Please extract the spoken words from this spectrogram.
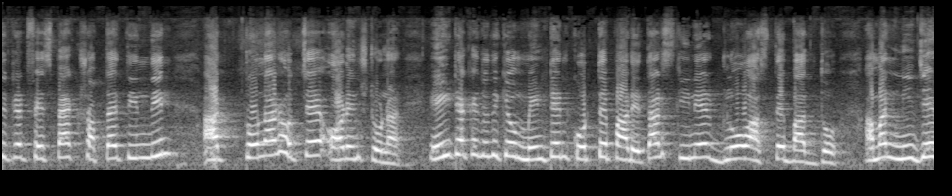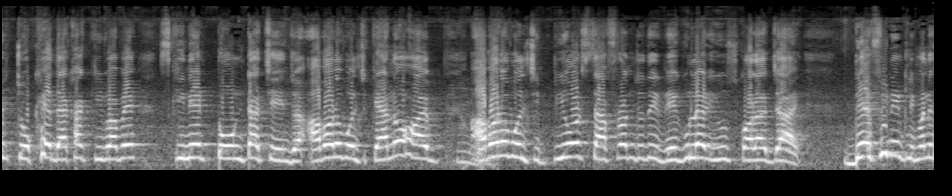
সিক্রেট ফেস প্যাক সপ্তাহে তিন দিন। আর টোনার হচ্ছে অরেঞ্জ টোনার এইটাকে যদি কেউ মেনটেন করতে পারে, তার স্কিনের গ্লো আসতে বাধ্য। আমার নিজের চোখে দেখা কীভাবে স্কিনের টোনটা চেঞ্জ হয়। আবারও বলছি, কেন হয়? আবারও বলছি পিওর স্যাফরন যদি রেগুলার ইউজ করা যায় ডেফিনেটলি মানে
